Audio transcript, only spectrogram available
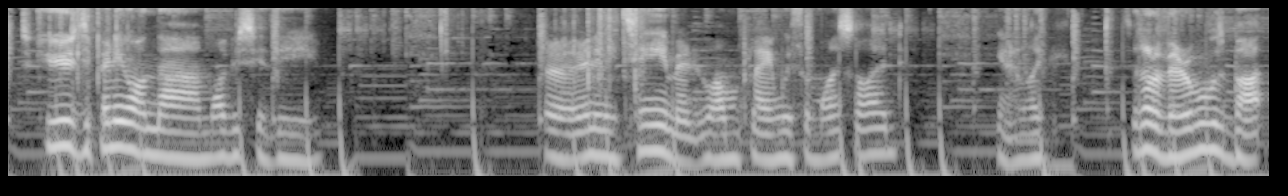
to use depending on um, obviously the uh, enemy team and who I'm playing with on my side. You know, like there's a lot of variables, but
